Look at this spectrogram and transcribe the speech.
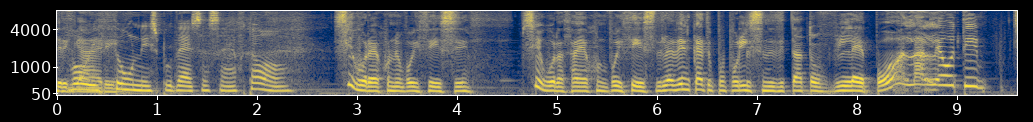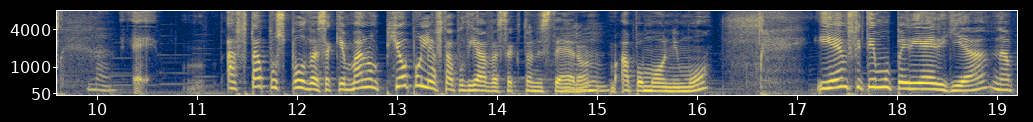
τριγκάρει. Βοηθούν οι σπουδές σας σε αυτό; Σίγουρα έχουν βοηθήσει. Σίγουρα θα έχουν βοηθήσει. Δηλαδή είναι κάτι που πολύ συνειδητά το βλέπω, αλλά λέω ότι Ναι. αυτά που σπούδασα και μάλλον πιο πολύ αυτά που διάβασα εκ των υστέρων από μόνη μου η έμφυτη μου περιέργεια να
